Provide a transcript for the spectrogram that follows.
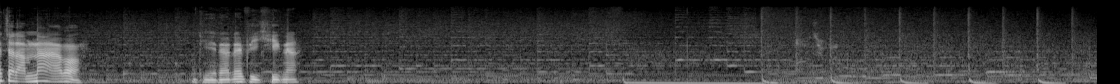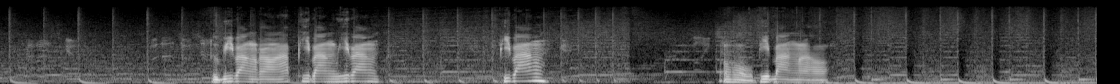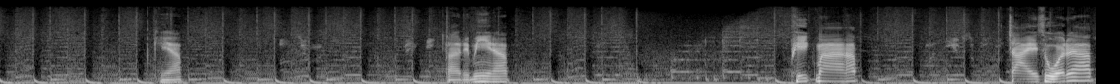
น่าจะล้ำหน้าครับเปล่าโอเคแล้วได้ฟรีคิกนะดูพี่บังเราครับ พี่บังพี่บังพี่บังโอ้โห พี่บังเราโอเคครับตาเรมี่นะครับ พลิกมาครับ จ่ายสวยด้วยครับ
